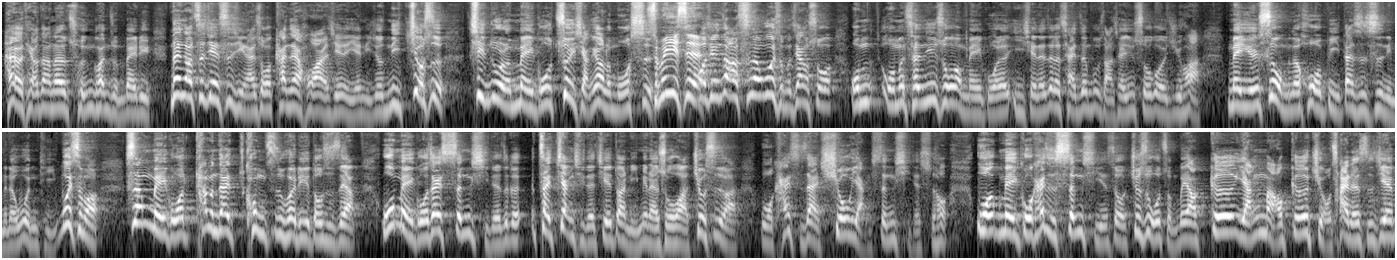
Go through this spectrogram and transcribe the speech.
还有调降它的存款准备率。那那这件事情来说，看在华尔街的眼里，就是你就是进入了美国最想要的模式。什么意思？我先知道，实际上为什么这样说？我们我们曾经说过，美国以前的这个财政部长曾经说过一句话：美元是我们的货币，但是是你们的问题。为什么？实际上美国他们在控制汇率都是这样。我美国在升息的这个在降息的阶段里面来说话，就是啊，我开始在休养生息的时候。我美国开始升息的时候，就是我准备要割羊毛、割韭菜的时间。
